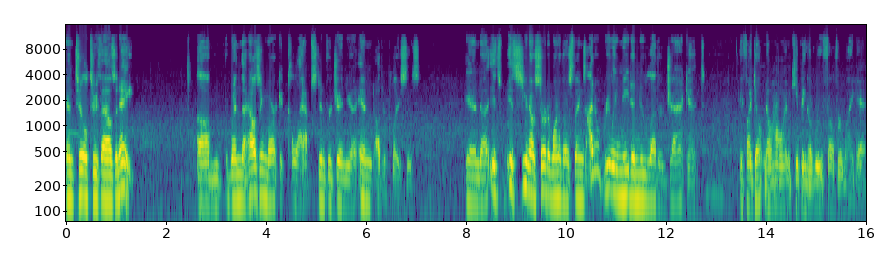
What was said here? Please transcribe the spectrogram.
until 2008 um, when the housing market collapsed in Virginia and other places. And uh, it's it's you know sort of one of those things. I don't really need a new leather jacket if I don't know how I'm keeping a roof over my head.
